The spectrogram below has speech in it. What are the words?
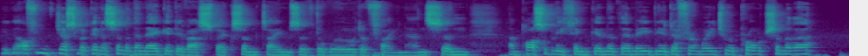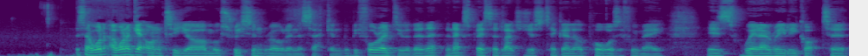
you often just looking at some of the negative aspects sometimes of the world of finance and, and possibly thinking that there may be a different way to approach some of that. So I want, I want to get on to your most recent role in a second, but before I do, the, ne- the next place I'd like to just take a little pause, if we may, is where I really got to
